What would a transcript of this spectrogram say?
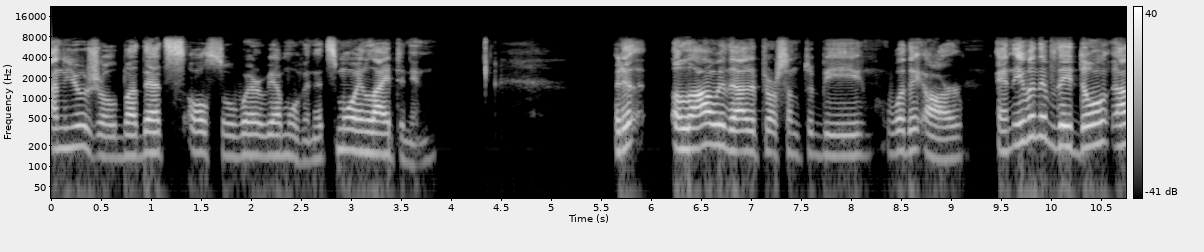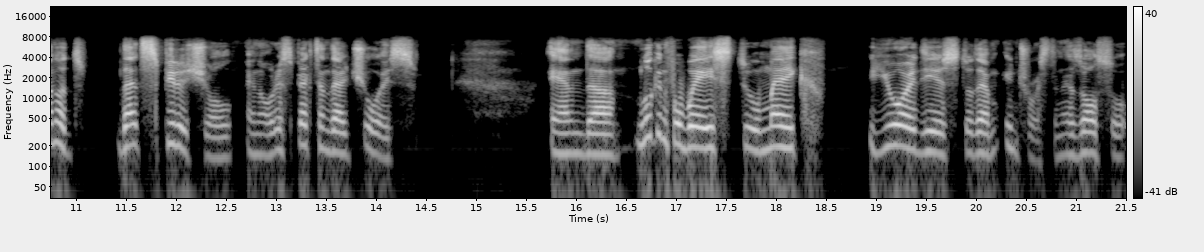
unusual, but that's also where we are moving. It's more enlightening. Allowing the other person to be what they are, and even if they don't are not that spiritual, you know, respecting their choice, and uh, looking for ways to make your ideas to them interesting is also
